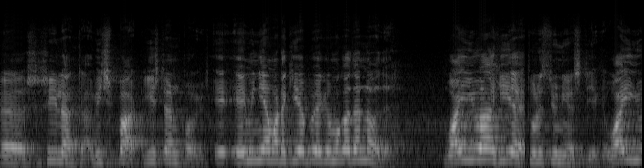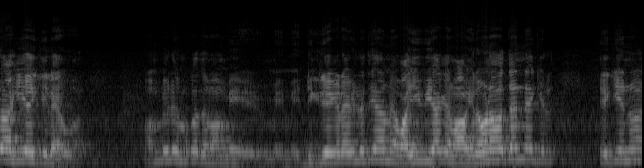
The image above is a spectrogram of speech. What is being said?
Eh, ශ්‍රී ලංකා which part eastern province. ඒ මිනිහා මට කියපු එක මොකද දන්නවද? why you are here තුලිස් යුනිවර්සිටි එක. why you are here කියලා ඇහුවා. මම බැලුවේ මොකද මම මේ මේ මේ ඩිග්‍රී එකට ඇවිල්ලා තියෙනවා මේ වයි වියාගේ මම එලවනවත් දන්නේ නැහැ කියලා. ඒ කියනවා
